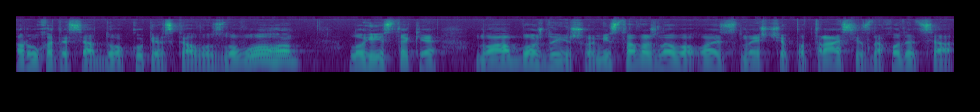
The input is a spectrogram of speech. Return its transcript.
рухатися до Куп'янська вузлового логістики. Ну або ж до іншого міста важливо, ось нижче по трасі знаходиться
